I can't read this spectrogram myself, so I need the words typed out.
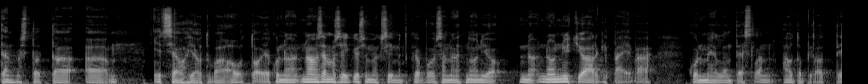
tämmöistä tota, äh, itseohjautuvaa autoa, ja kun nämä, nämä on semmoisia kysymyksiä, mitkä voi sanoa, että ne on, jo, ne, ne on nyt jo arkipäivää, kun meillä on Teslan autopilotti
